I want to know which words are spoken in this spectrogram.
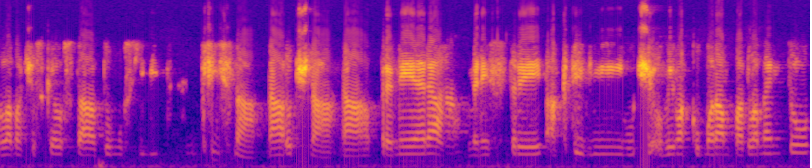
hlava českého státu musí být přísná, náročná na premiéra, ministry, aktivní vůči oběma komorám parlamentu,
